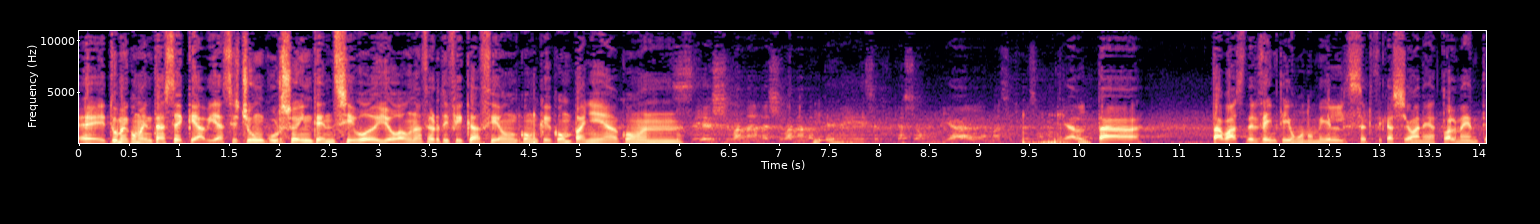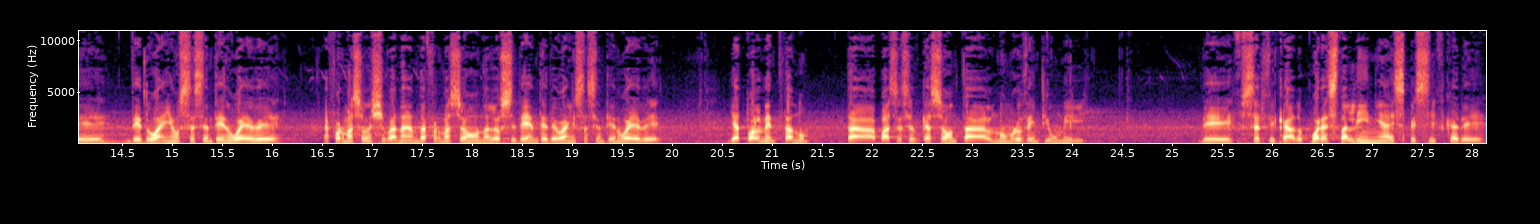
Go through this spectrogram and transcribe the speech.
Eh, tú me comentaste que habías hecho un curso intensivo de yoga, una certificación, ¿con qué compañía? Con... Sí, es Shivananda. Shivananda tiene certificación mundial, además certificación mundial está, está a base de 21.000 certificaciones actualmente, desde el año 69, la formación Shivananda, formación al occidente del año 69, y actualmente está está, base de certificación está el número 21.000 de certificado por esta línea específica de,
